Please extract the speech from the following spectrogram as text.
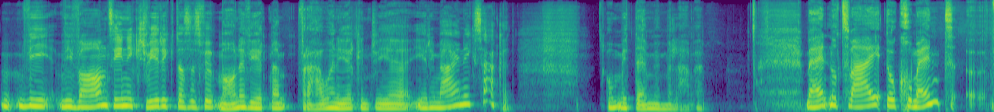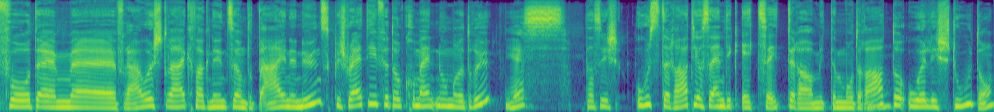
wie, wie wahnsinnig schwierig dass es für die Männer wird, wenn Frauen irgendwie ihre Meinung sagen. Und mit dem müssen wir leben. Wir haben noch zwei Dokumente von dem äh, Frauenstreiktag 1991. Bist du ready für Dokument Nummer 3? Yes. Das ist aus der Radiosendung «Etc.» mit dem Moderator mhm. Ueli Studer.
